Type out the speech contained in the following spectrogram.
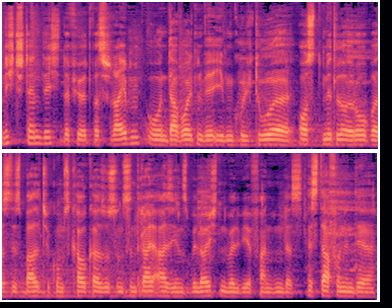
nicht ständig dafür etwas schreiben. Und da wollten wir eben Kultur Ostmitteleuropas, des Baltikums, Kaukasus und Zentralasiens beleuchten, weil wir fanden, dass es davon in der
